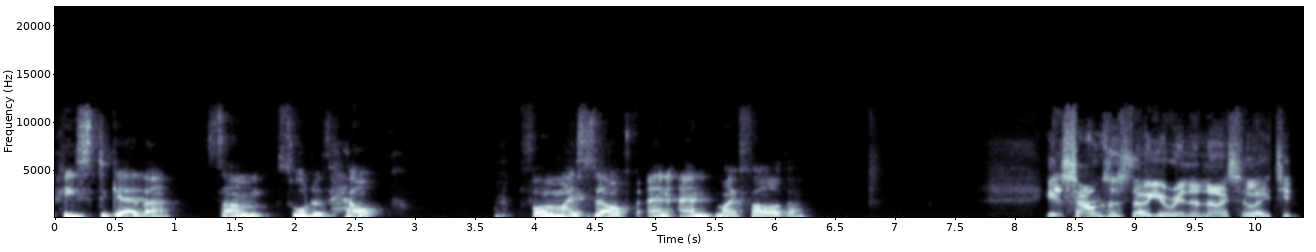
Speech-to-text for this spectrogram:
piece together some sort of help for myself and, and my father. It sounds as though you're in an isolated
